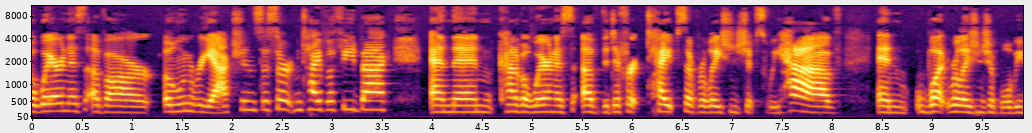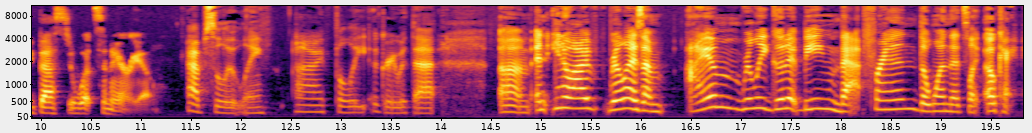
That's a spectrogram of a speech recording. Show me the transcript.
awareness of our own reactions to certain type of feedback and then kind of awareness of the different types of relationships we have and what relationship will be best in what scenario. Absolutely. I fully agree with that. Um, and you know, I've realized I'm I am really good at being that friend, the one that's like, okay,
